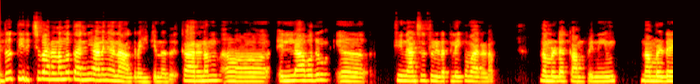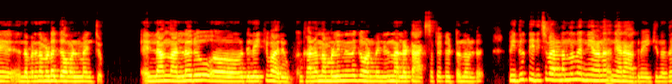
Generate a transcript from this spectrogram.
ഇത് തിരിച്ചു വരണം എന്ന് തന്നെയാണ് ഞാൻ ആഗ്രഹിക്കുന്നത്. കാരണം എല്ലാവരും ഫിനാൻഷ്യൽ ഫ്രീഡത്തിലേക്ക് വരണം. നമ്മുടെ കമ്പനിയും നമ്മുടെ എന്താ പറയുക നമ്മുടെ ഗവൺമെന്റും എല്ലാം നല്ലൊരു ഇതിലേക്ക് വരും. കാരണം നമ്മളിൽ നിന്ന് ഗവൺമെന്റിന് നല്ല ടാക്സ് ഒക്കെ കിട്ടുന്നുണ്ട്. അപ്പൊ ഇത് തിരിച്ചു വരണം എന്ന് തന്നെയാണ് ഞാൻ ആഗ്രഹിക്കുന്നത്.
